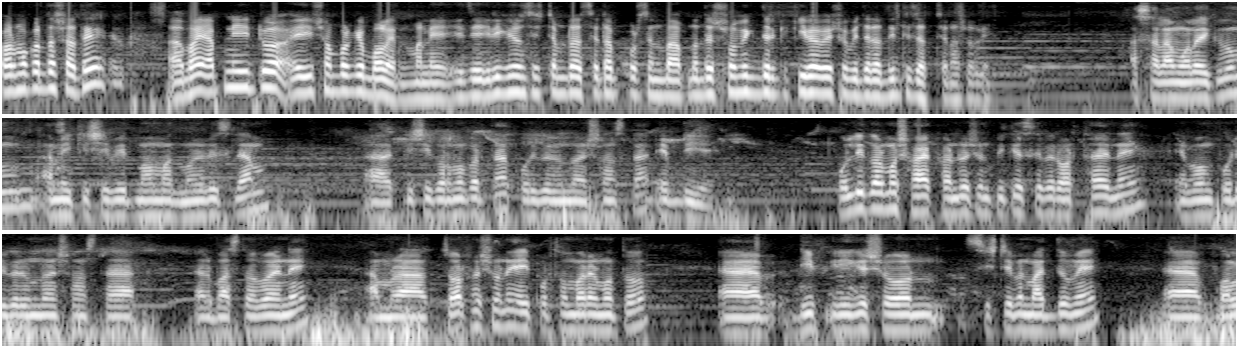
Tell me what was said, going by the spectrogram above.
কর্মকর্তার সাথে। ভাই, আপনি একটু এই সম্পর্কে বলেন মানে এই যে ইরিগেশন সিস্টেমটা সেট করছেন বা আপনাদের শ্রমিকদেরকে কীভাবে সুবিধাটা দিতে চাচ্ছেন আসলে? আসসালামু আলাইকুম, আমি কৃষিবিদ মোহাম্মদ মনিরুল ইসলাম। কৃষি কর্মকর্তা, পরিবেশ উন্নয়ন সংস্থা, এফডিএ। পল্লী কর্ম সহায়ক ফাউন্ডেশন পিকেসএফের অর্থায়নে এবং পরিবেশ উন্নয়ন সংস্থা বাস্তবায়নে আমরা চরফেশনে এই প্রথমবারের মতো ডিপ ইরিগেশন সিস্টেমের মাধ্যমে ফল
